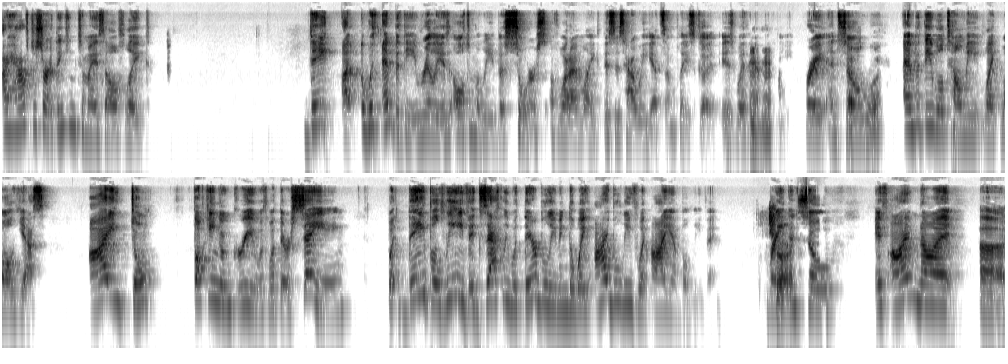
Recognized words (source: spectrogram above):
I have to start thinking to myself like they uh, with empathy really is ultimately the source of what I'm like this is how we get someplace good is with Mhm. empathy right and so Absolutely. empathy will tell me like well yes I don't fucking agree with what they're saying, but they believe exactly what they're believing the way I believe what I am believing. Right. Sure. And so if I'm not uh,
